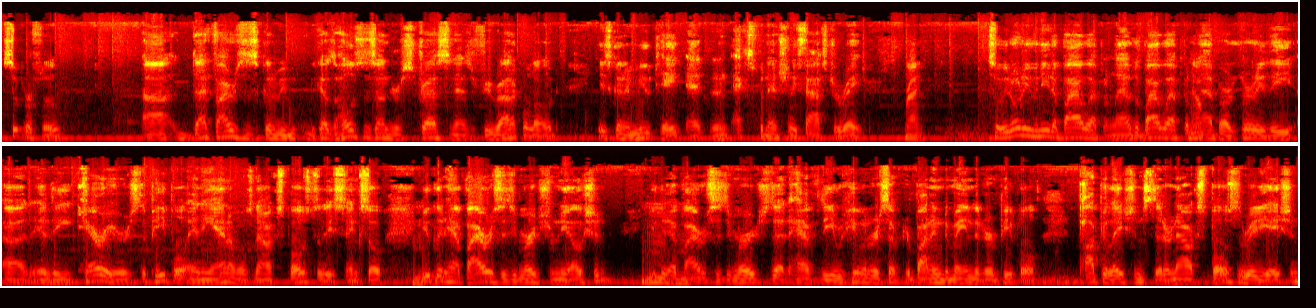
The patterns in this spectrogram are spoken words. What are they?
superflu, uh, that virus is going to be, because the host is under stress and has a free radical load, is going to mutate at an exponentially faster rate. Right. So we don't even need a bioweapon lab. The bioweapon nope. lab are literally the uh, the carriers, the people, and the animals now exposed to these things. So mm-hmm. you could have viruses emerge from the ocean. You could have mm-hmm. viruses emerge that have the human receptor binding domain that are in people populations that are now exposed to radiation.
